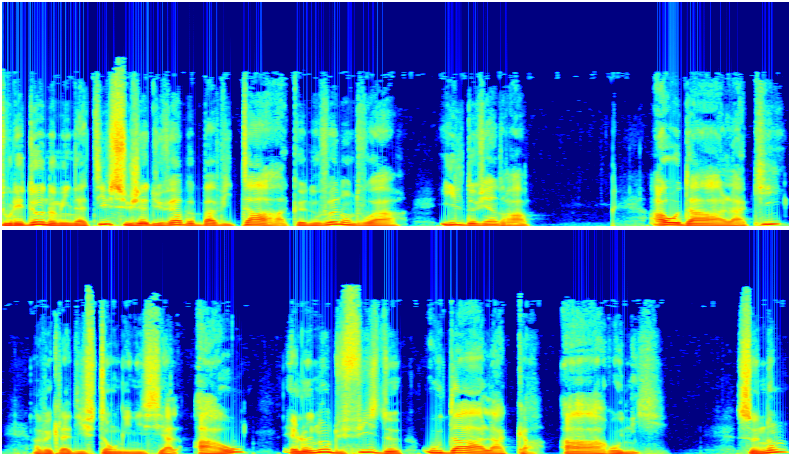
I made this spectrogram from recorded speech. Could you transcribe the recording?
tous les deux nominatifs sujets du verbe bhavita que nous venons de voir. Il deviendra. Aoda Laki, avec la diphtongue initiale Ao, est le nom du fils de Udalaka Aruni. Ce nom,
